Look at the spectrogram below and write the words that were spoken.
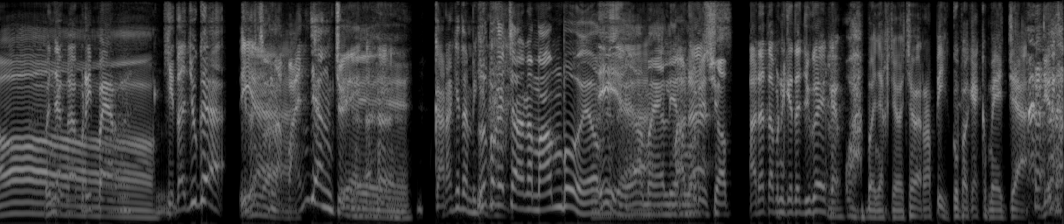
Oh. Banyak nggak prepare. kita juga. Kita Iya. celana panjang cuy. Iya, iya, iya. Karena kita Lu mikir, pakai celana mambo ya itu Iya. ya sama Alien Ada, Workshop. ada teman kita juga yang kayak wah banyak cewek-cewek rapi, gue pakai kemeja. Gitu.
